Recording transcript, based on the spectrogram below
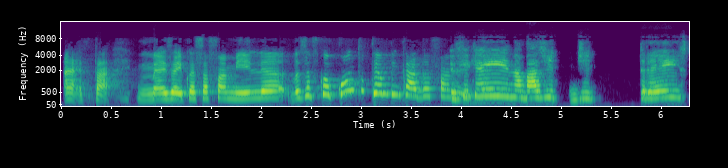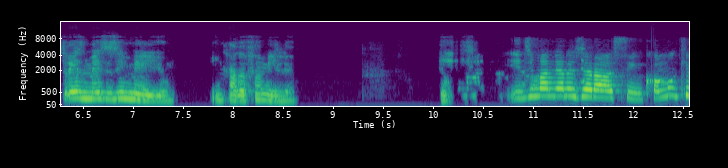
Ah, tá. Mas aí com essa família, você ficou quanto tempo em cada família? Eu fiquei na base de, de três, três meses e meio em cada família. E de maneira geral, assim, como que.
